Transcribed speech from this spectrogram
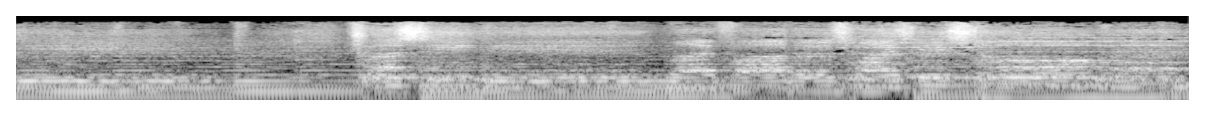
here. Trusting in my Father's wise bestowment,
